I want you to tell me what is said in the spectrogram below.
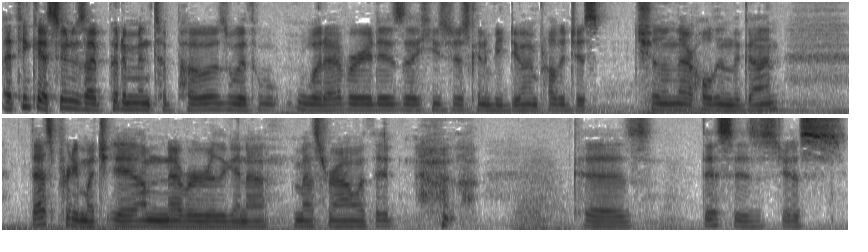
I think as soon as I put him into pose with whatever it is that he's just gonna be doing, probably just chilling there holding the gun. That's pretty much it. I'm never really gonna mess around with it. Because this is just.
